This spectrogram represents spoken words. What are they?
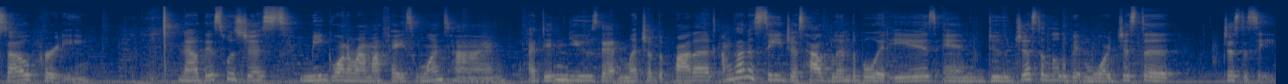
So pretty. Now this was just me going around my face one time. I didn't use that much of the product. I'm gonna see just how blendable it is and do just a little bit more just to, just to see.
